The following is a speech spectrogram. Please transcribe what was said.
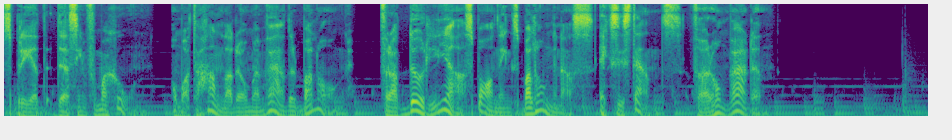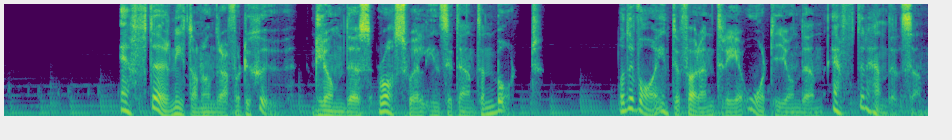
spred desinformation om att det handlade om en väderballong för att dölja spaningsballongernas existens för omvärlden. Efter 1947 glömdes Roswell-incidenten bort och det var inte förrän tre årtionden efter händelsen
